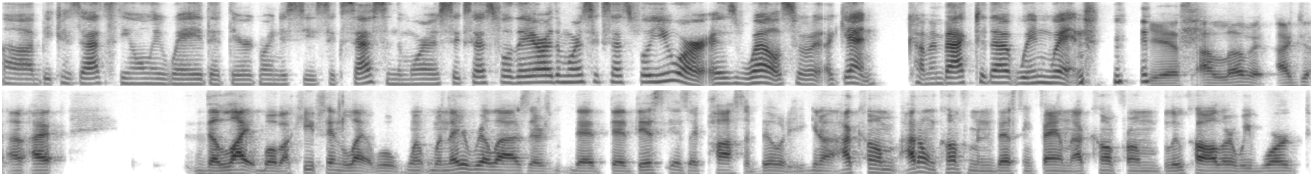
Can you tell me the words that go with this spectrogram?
Uh, because that's the only way that they're going to see success. And the more successful they are, the more successful you are as well. So again, coming back to that win-win. yes, I love it. I, I, I, the light bulb. I keep saying the light bulb. When, when they realize there's that that this is a possibility. You know, I come. I don't come from an investing family. I come from blue collar. We worked.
